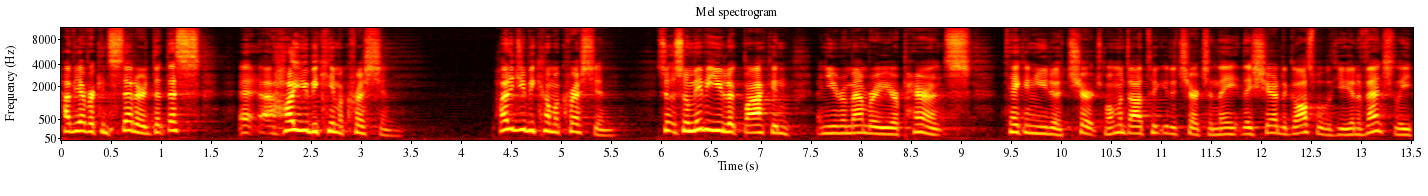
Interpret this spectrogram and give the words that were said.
have you ever considered that this, uh, uh, how you became a Christian? How did you become a Christian? So, so maybe you look back and, and you remember your parents taking you to church. Mom and dad took you to church and they, they shared the gospel with you, and eventually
